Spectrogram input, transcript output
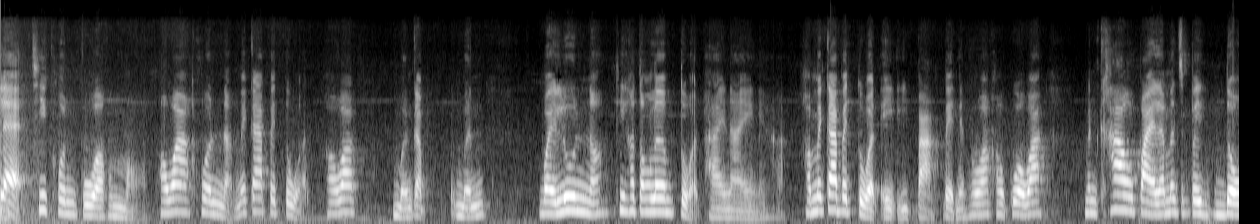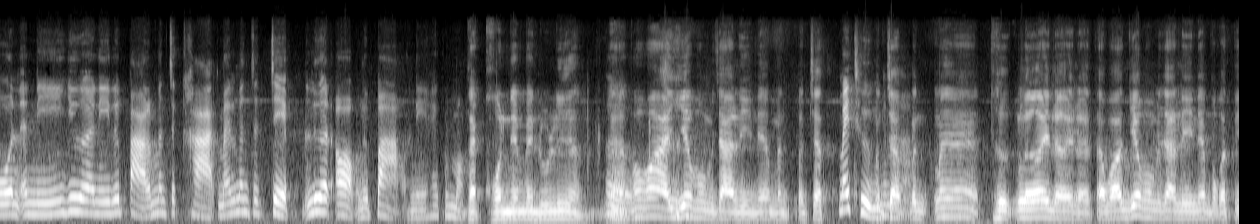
แหละที่คนกลัวคุณหมอ เพราะว่าคนอะไม่กล้าไปตรวจ เพราะว่าเหมือนกับเหมือนวัยรุ่นเนาะที่เขาต้องเริ่มตรวจภายในเนี่ยค่ะเขาไม่กล้าไปตรวจไอ้อีปากเป็ดเนี่ยเพราะว่าเขากลัวว่ามันเข้าไปแล้วมันจะไปโดนอันนี้เยื่ออันนี้หรือเปล่าแล้วมันจะขาดไหมแล้วมันจะเจ็บเลือดออกหรือเปล่าอันนี้ให้คุณหมอ แต่คนเนี่ยไม่รู้เรื่องเออ นะเพราะว่าเยื่อพรหมจารีเนี่ยมันมันจะไม่ถึงมันจะใช่ไหมมันไม่ถึกเลยเลยเลย แต่ว่าเยื่อพรหมจารีเนี่ยปกติ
